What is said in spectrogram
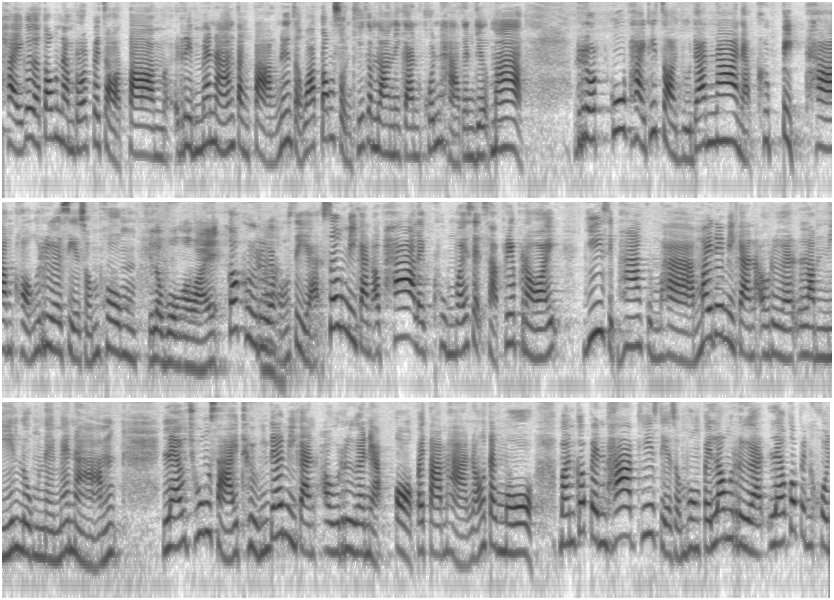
ภัยก็จะต้องนำรถไปจอดตามริมแม่น้ำต่าง ๆ เนื่องจากว่าต้องสนที่กำลังในการค้นหากันเยอะมาก รถกู้ภัยที่จอดอยู่ด้านหน้าเนี่ยคือปิดทางของเรือเสียสมพงษ์ที่เราวงเอาไว้ ก็คือเรือของเสีย ซึ่งมีการเอาผ้าอะไรคลุมไว้เสร็จสับเรียบร้อย 25 กุมภาไม่ได้มีการเอาเรือลำนี้ลงในแม่น้ำแล้วช่วงสายถึงได้มีการเอาเรือเนี่ยออกไปตามหาน้องแตงโม มันก็เป็นภาพที่เสียสมพงษ์ไปล่องเรือ แล้วก็เป็นคน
